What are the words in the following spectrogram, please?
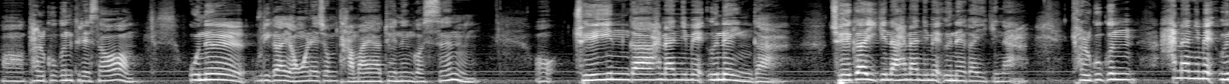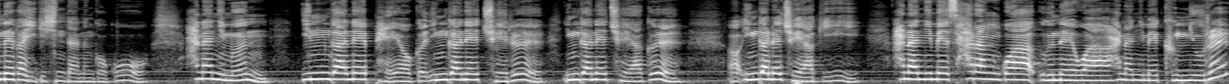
어, 결국은 그래서 오늘 우리가 영혼에 좀 담아야 되는 것은 어, 죄인가 하나님의 은혜인가 죄가 이기나 하나님의 은혜가 이기나 결국은 하나님의 은혜가 이기신다는 거고 하나님은 인간의 배역을 인간의 죄를 인간의 죄악을 어, 인간의 죄악이 하나님의 사랑과 은혜와 하나님의 긍휼을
